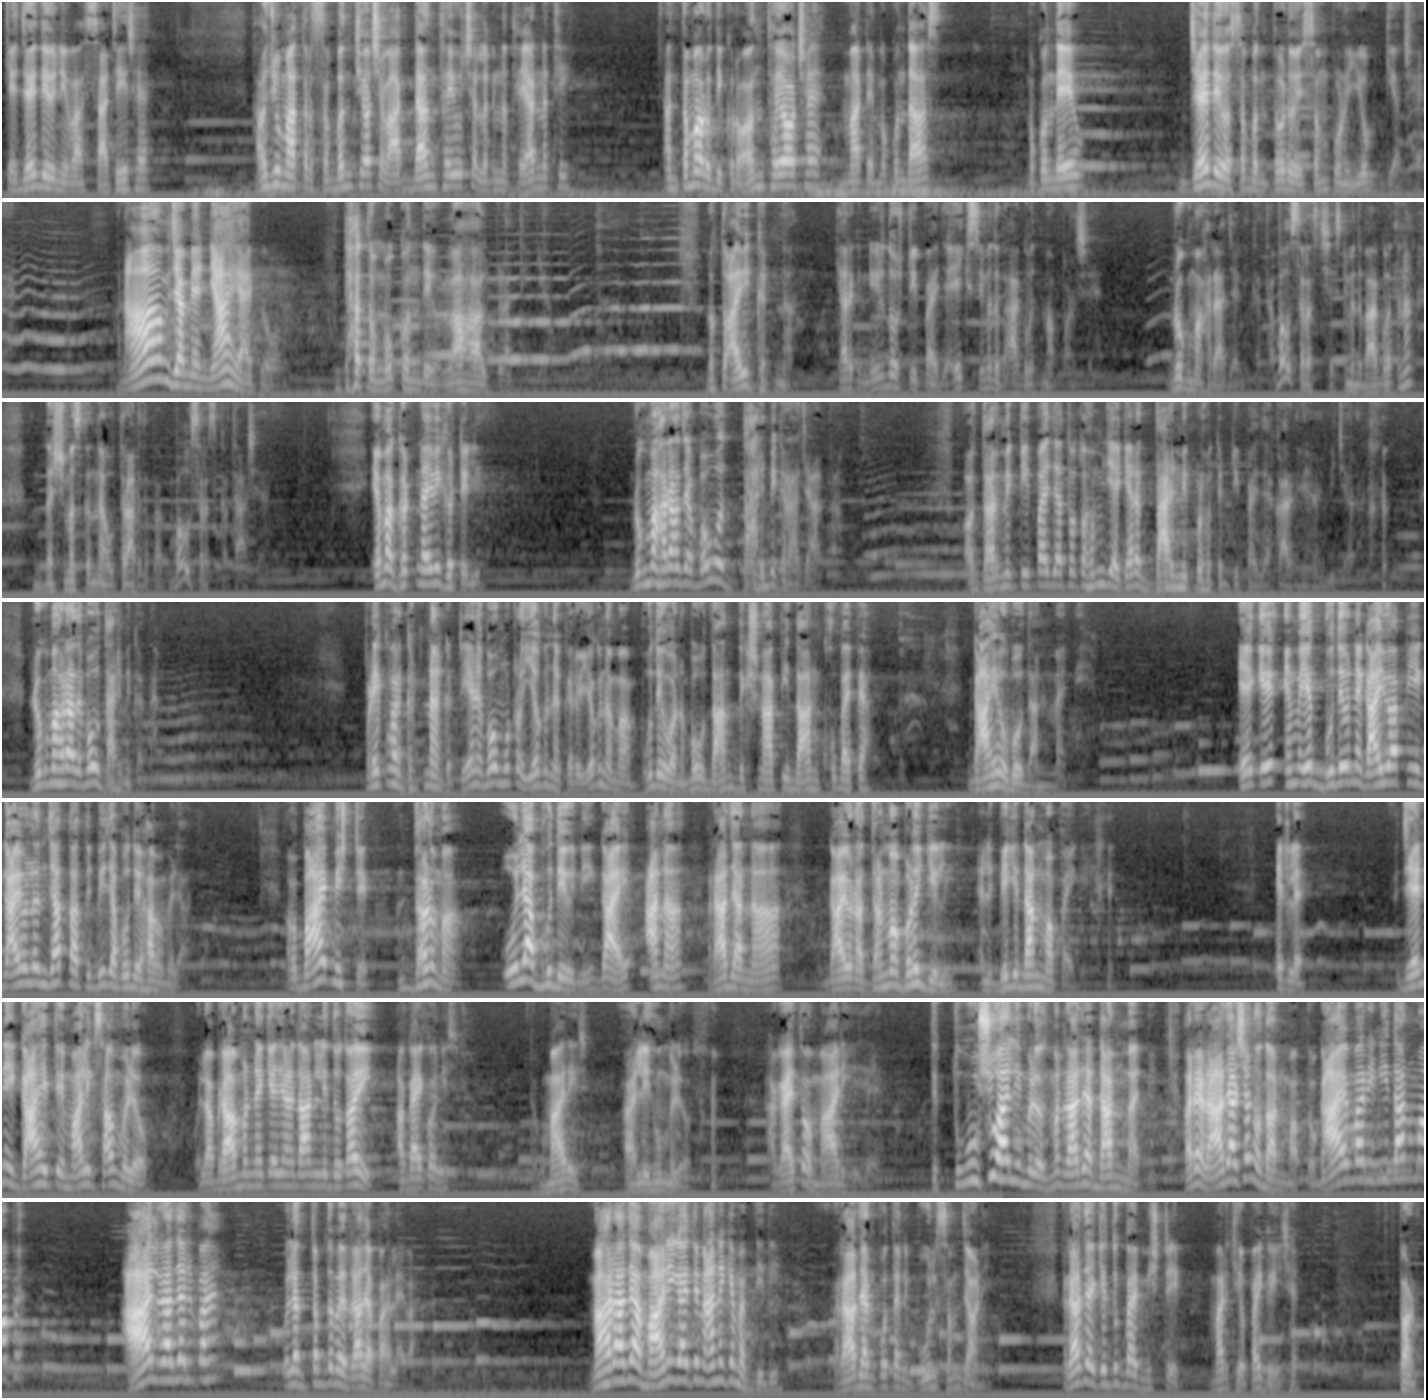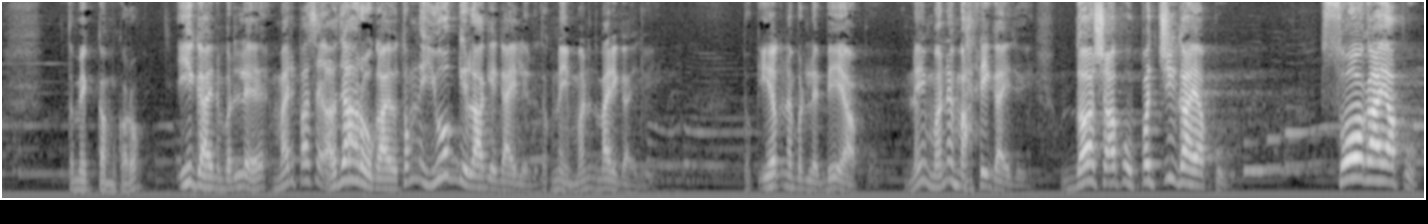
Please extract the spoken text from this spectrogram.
કે જયદેવની વાત સાચી છે? હજુ માત્ર સંબંધ થયો છે, વાગદાન થયું છે, લગ્ન થયા નથી. અને તમારો દીકરો અંત થયો છે, માટે મુકુંદાસ, મુકુંદેવ, જયદેવ સંબંધ તોડ્યો એ સંપૂર્ણ યોગ્ય છે. અને આમ જ્યાં મેં ન્યાય આપ્યો, ત્યાં તો મુકુંદેવ લાલ પેલા થઈ ગયા. ભક્તો, આવી ઘટના ક્યારેક નિર્દોષ ટીપાઈ જાય. એક શ્રીમદ ભાગવતમાં પણ છે. મૃગ મહારાજાની કથા. બહુ સરસ છે શ્રીમદ ભાગવતના દશમ સ્કંદના ઉત્તરાર્ધ ભાગ. બહુ સરસ કથા છે. એમાં ઘટના એવી ઘટેલી. મૃગ મહારાજા બહુ જ ધાર્મિક રાજા હતા. અધાર્મિક ટીપાઈ જતો તો સમજ્યા ક્યારેક ધાર્મિક પણ હોતે ટીપાઈ જાય કારણ બિચારા મૃગ મહારાજ બહુ ધાર્મિક હતા. પણ એકવાર ઘટના ઘટી. એને બહુ મોટો યજ્ઞ કર્યો. યજ્ઞમાં ભૂદેવોને બહુ દાન દક્ષિણા આપી, દાન ખૂબ આપ્યા. ગાયો બહુ દાનમાં આપી એક એમાં એક ભૂદેવને ગાયો આપી ગાયો લઈને જતા તે બીજા ભૂદેવ હાવા મળ્યા બાય મિસ્ટેક ધણમાં ઓલા ભૂદેવની ગાય આના રાજાના ગાયોના ધણમાં ભળી ગયેલી, એટલે ભેગી દાનમાં અપાઈ ગઈ. એટલે જેની ગાય તે માલિક સામે મળ્યો, ઓલા બ્રાહ્મણને કે જેણે દાન લીધું તો આ ગાય કોની તો મારી છે. હાલી હું મળ્યો. આ ગાય તો મારી છે. તે તું શું હાલી મળ્યો મને રાજા દાનમાં આપી. અરે રાજા શેનો દાનમાં આપતો? ગાય મારી ની દાનમાં આપે? હાલ રાજાની પાસે? ઓલા તબદબે રાજા પાસે લાવ્યા. મહારાજા, મારી ગાય તમે આને કેમ આપી દીધી? રાજાને પોતાની ભૂલ સમજાણી. રાજાએ કીધું કે, ભાઈ મિસ્ટેક મારીથી અપાઈ ગઈ છે. પણ તમે એક કામ કરો. એ ગાયને બદલે મારી પાસે હજારો ગાયો. તમને યોગ્ય લાગે ગાય લઈ લો તો નહીં, મને મારી ગાય જોઈએ. તો એકને બદલે બે આપું. નહીં, મને મારી ગાય જોઈએ. દસ આપું પચીસ ગાય આપું, સો ગાય આપું.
